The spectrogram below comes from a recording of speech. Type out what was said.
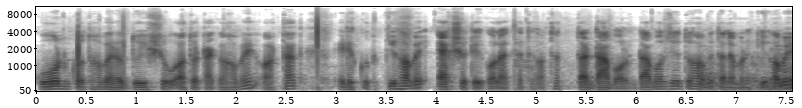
কোন কত হবে? আর দুইশো, অত টাকা হবে। অর্থাৎ এটা কী হবে? একশোটি কলার ক্ষেত্রে অর্থাৎ তার ডাবল। ডাবল যেহেতু হবে, তাহলে মানে কি হবে?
